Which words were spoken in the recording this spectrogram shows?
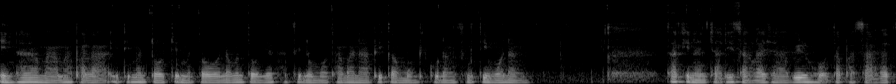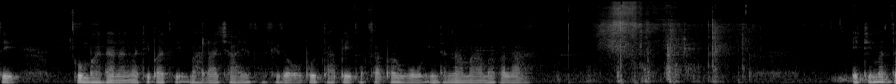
อินทนามามาภลาอิทิมันโตจิมันโตนัมันโตยัสสสินโมทามานาพิกามุงพิกุนังสมิติงวนัง ทักขินันจาที่สังราชาวิรุโหตปัสสาสติ กุมภานานังอธิปติมหาราชาเอสสิโสพุทธาปีตัสสะพะคะโวอินทนามามาภลาอิทธิมันโต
